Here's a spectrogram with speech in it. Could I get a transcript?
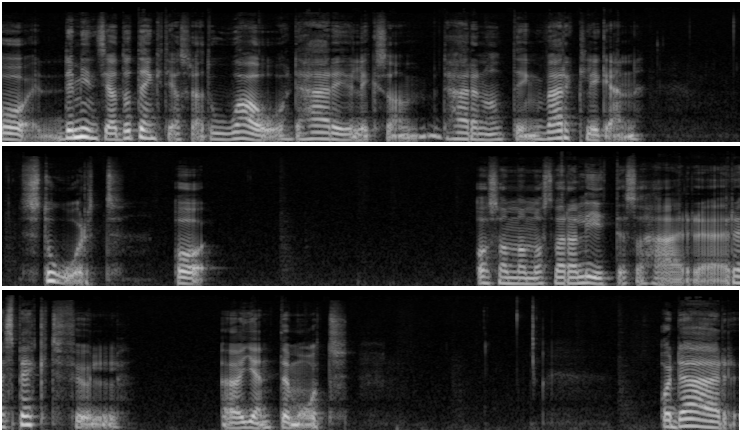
Och det minns jag, då tänkte jag sådär att wow, det här är ju liksom, det här är någonting verkligen stort. Och och som man måste vara lite så här eh, respektfull äh, gentemot. Och där,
